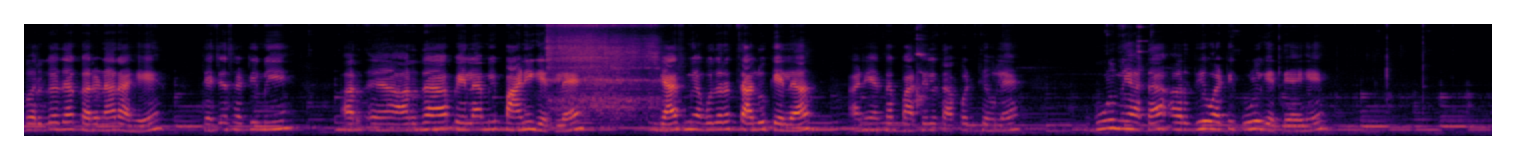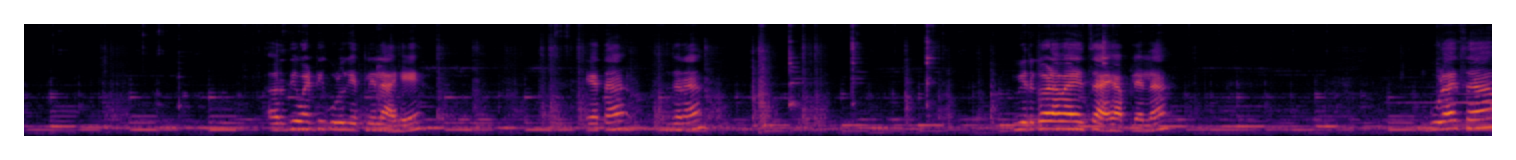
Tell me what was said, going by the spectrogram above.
बरगदा करणार आहे. त्याच्यासाठी मी अर अर्धा पेला मी पाणी घेतलं आहे गॅस मी अगोदरच चालू केला आणि आता पातेलं तापत ठेवलं आहे गूळ मी आता अर्धी वाटी गूळ घेते आहे. अर्धी वाटी गूळ घेतलेला आहे. हे आता जरा विरघळवायचं आहे आपल्याला. गुळाचा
